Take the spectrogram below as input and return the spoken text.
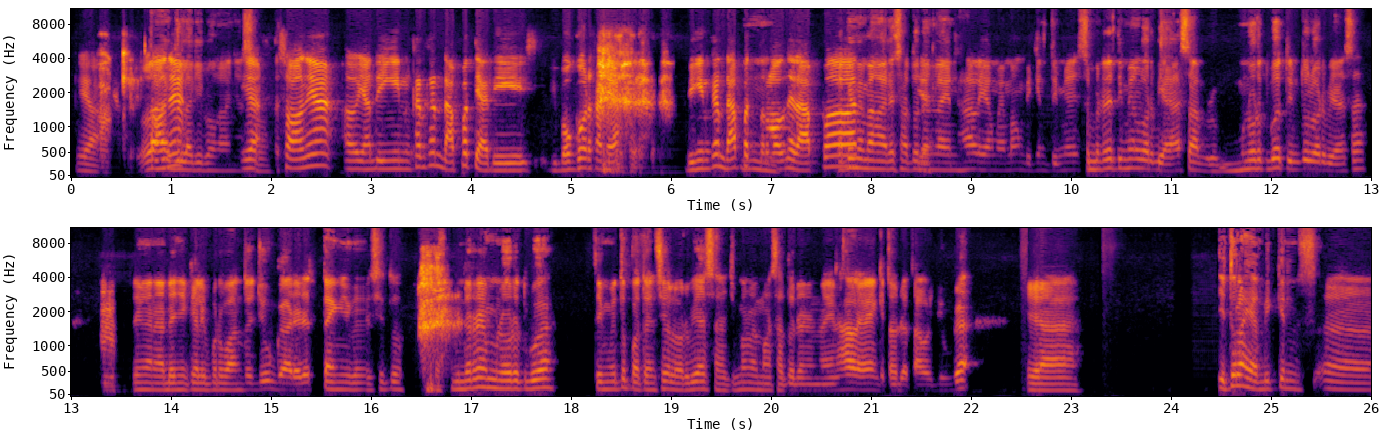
Ya. Oke. Soalnya- Lagi-lagi gue gak nyesel. Ya, soalnya eh, yang diinginkan kan dapat ya di di Bogor kan ya. diinginkan dapat Hmm. role-nya Tapi dapat. memang ada satu Iya. dan lain hal yang memang bikin timnya sebenarnya timnya luar biasa, bro. Menurut gue tim itu luar biasa. Hmm. Dengan adanya Kelly Purwanto juga, ada The Tank juga di situ. Sebenarnya menurut gue tim itu potensial luar biasa. Cuma memang satu dan lain hal ya yang kita udah tahu juga. Ya itulah yang bikin eh,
